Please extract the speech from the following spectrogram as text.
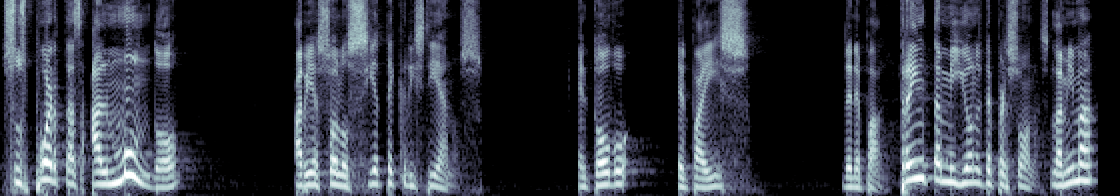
sus puertas al mundo, había solo siete cristianos en todo el país de Nepal. 30 millones de personas, la misma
